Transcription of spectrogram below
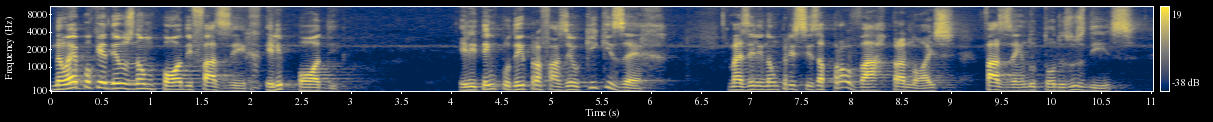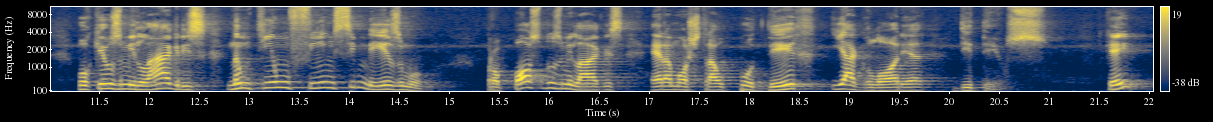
Não é porque Deus não pode fazer, Ele pode. Ele tem poder para fazer o que quiser mas ele não precisa provar para nós fazendo todos os dias. Porque os milagres não tinham um fim em si mesmo. O propósito dos milagres era mostrar o poder e a glória de Deus. Ok?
